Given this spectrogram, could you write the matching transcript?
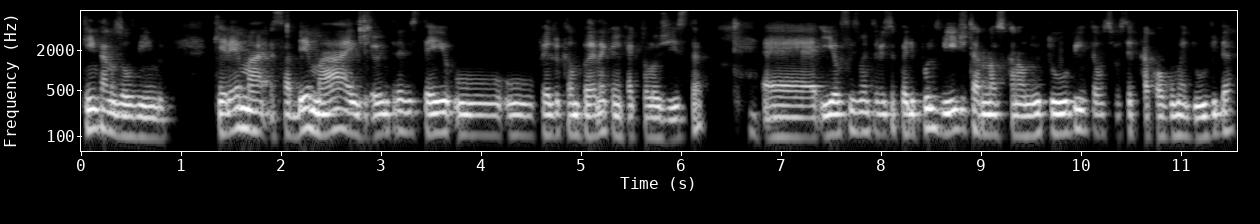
quem está nos ouvindo querer mais, saber mais. Eu entrevistei o, o Pedro Campana, que é um infectologista, é, e eu fiz uma entrevista com ele por vídeo, está no nosso canal no YouTube. Então, se você ficar com alguma dúvida,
